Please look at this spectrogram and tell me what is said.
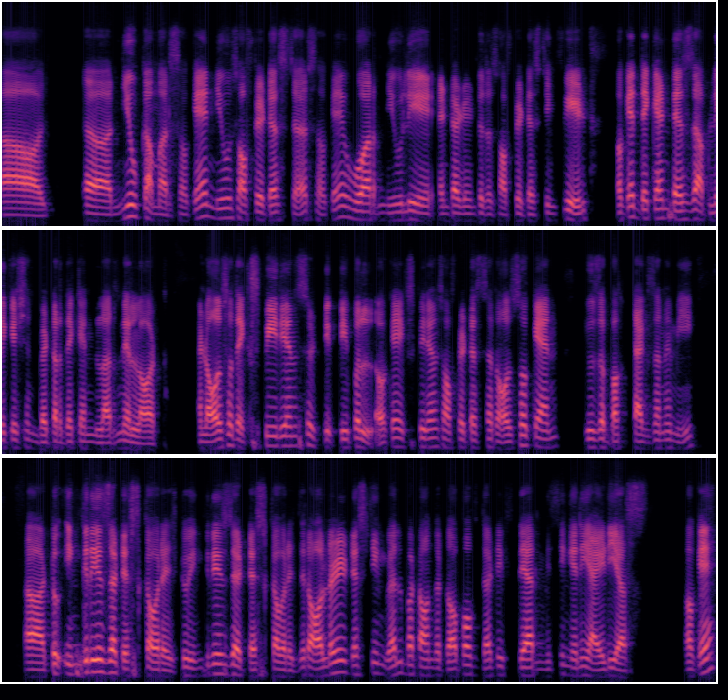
uh, uh, newcomers okay new software testers okay who are newly entered into the software testing field okay they can test the application better they can learn a lot and also the experienced people okay experienced software tester also can use a bug taxonomy uh, to increase the test coverage to increase the test coverage they're already testing well but on the top of that if they are missing any ideas okay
